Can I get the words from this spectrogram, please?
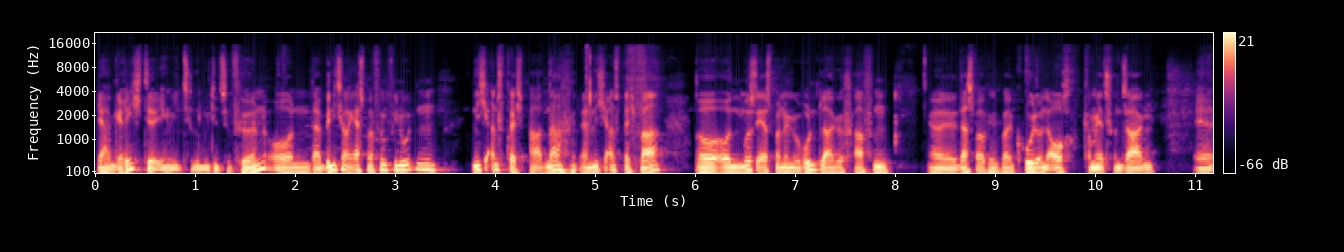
ja, Gerichte irgendwie zu Gemüte zu führen. Und da bin ich auch erstmal fünf Minuten nicht Ansprechpartner, äh, nicht ansprechbar äh, und muss erstmal eine Grundlage schaffen. Äh, das war auf jeden Fall cool und auch, kann man jetzt schon sagen, äh,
